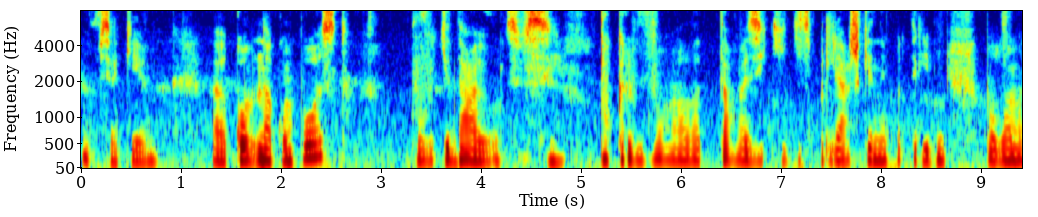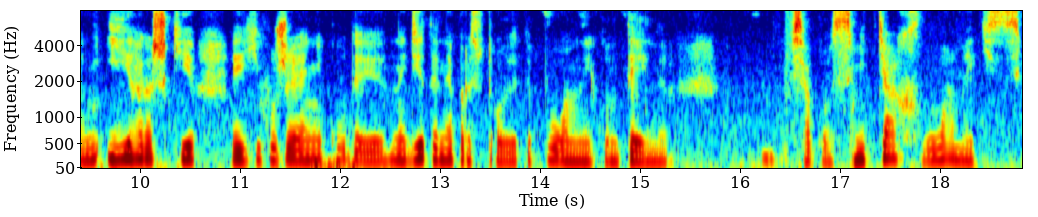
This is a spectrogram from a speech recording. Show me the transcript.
всякі е, на компост. Повикидаю оці всі покривала, тазики, якісь пляшки непотрібні, поломані іграшки. Е, Їх уже нікуди не діти, не пристроїти. Повний контейнер всякого сміття, хламу, якісь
